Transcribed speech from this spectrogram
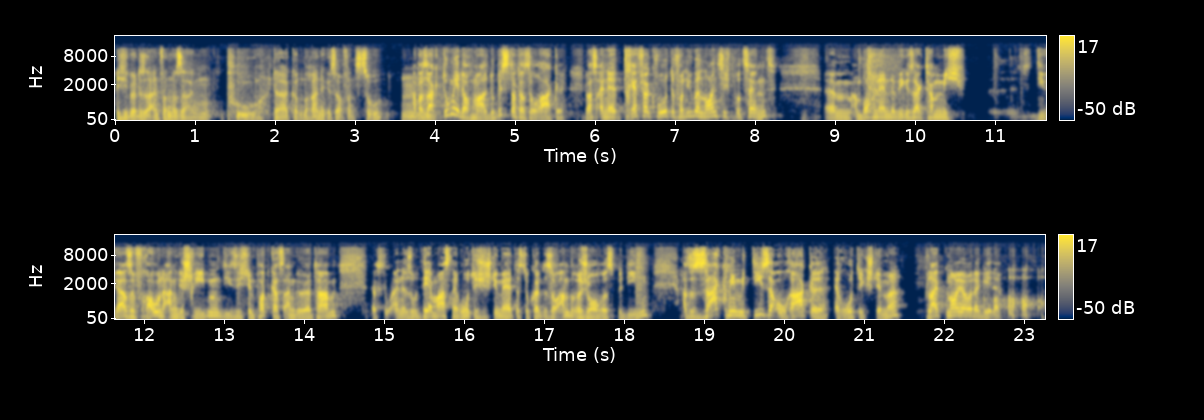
ich würde einfach nur sagen, puh, da kommt noch einiges auf uns zu. Mhm. Aber sag du mir doch mal, du bist doch das Orakel. Du hast eine Trefferquote von über 90 Prozent. Ähm, am Wochenende, wie gesagt, haben mich äh, diverse Frauen angeschrieben, die sich den Podcast angehört haben, dass du eine so dermaßen erotische Stimme hättest, du könntest auch andere Genres bedienen. Also sag mir mit dieser Orakel-Erotikstimme, bleibt neuer oder geht er?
